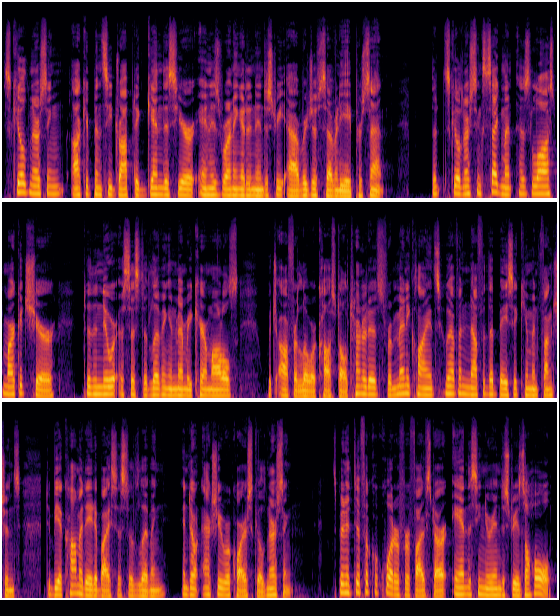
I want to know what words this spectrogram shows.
Skilled nursing occupancy dropped again this year and is running at an industry average of 78%. The skilled nursing segment has lost market share to the newer assisted living and memory care models, which offer lower cost alternatives for many clients who have enough of the basic human functions to be accommodated by assisted living and don't actually require skilled nursing. It's been a difficult quarter for Five Star and the senior industry as a whole.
